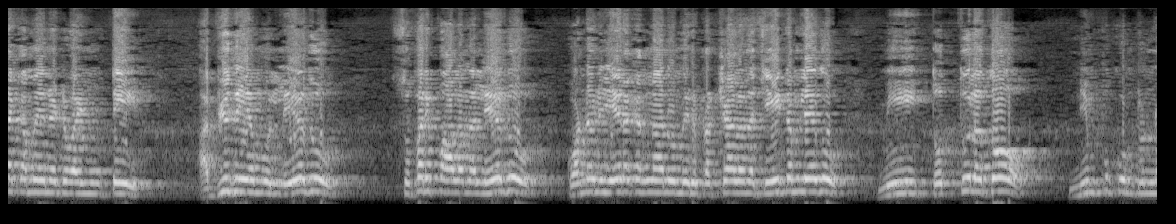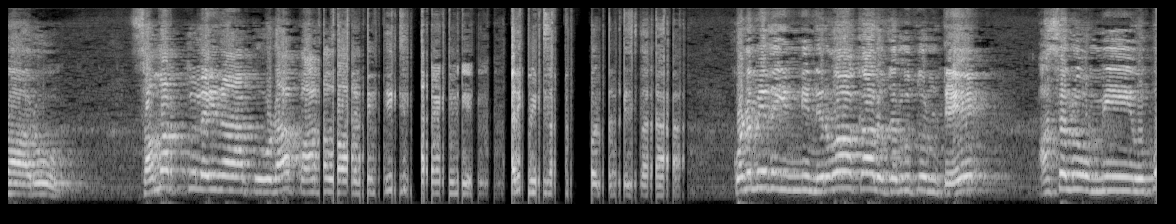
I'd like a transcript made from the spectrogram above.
రకమైనటువంటి అభ్యుదయము లేదు సుపరిపాలన లేదు కొండను ఏ రకంగానూ మీరు ప్రక్షాళన చేయటం లేదు మీ తొత్తులతో నింపుకుంటున్నారు. సమర్థులైనా కూడా పాదవారిని తీసిపారేయండి అని మీ నిర్ణయిస్తారా కొండ మీద ఇన్ని నిర్వాహకాలు జరుగుతుంటే అసలు మీ ఉప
